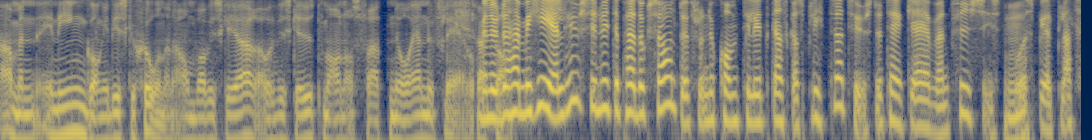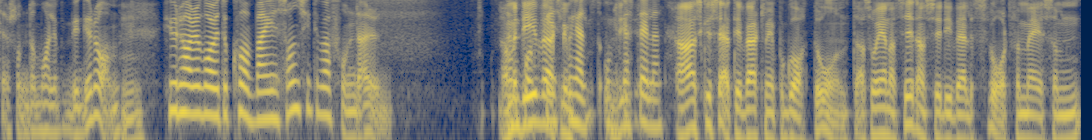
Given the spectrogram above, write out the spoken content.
ja, men en ingång i diskussionerna om vad vi ska göra och hur vi ska utmana oss för att nå ännu fler. Men nu, det här med helhus är lite paradoxalt eftersom du kom till ett ganska splittrat hus. Nu tänker jag även fysiskt mm. på spelplatser som de håller på att bygga om. Mm. Hur har det varit att komma i en sån situation där Ja, men det är verkligen, finns på helt olika ställen. Ja, jag skulle säga att det är verkligen på gott och ont. Alltså, å ena sidan så är det väldigt svårt för mig som,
